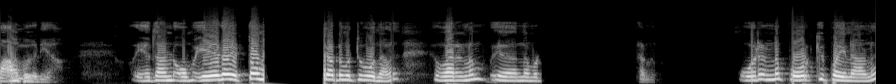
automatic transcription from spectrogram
പാമ്പ് കടിയ. ഏതാണ്ട് ഏഴോ എട്ടോ മുറ്റു പോകുന്നതാണ്. വരണം നമ്മുടെ. ഒരെണ്ണം പോർക്യുപ്പൈനാണ്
